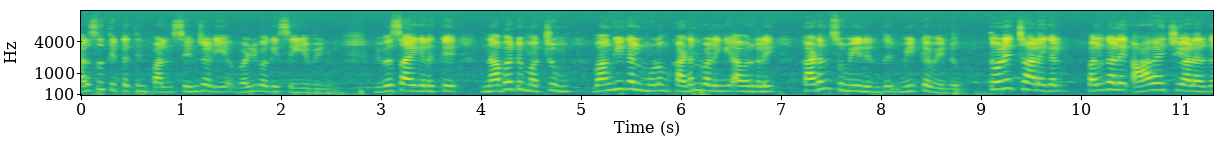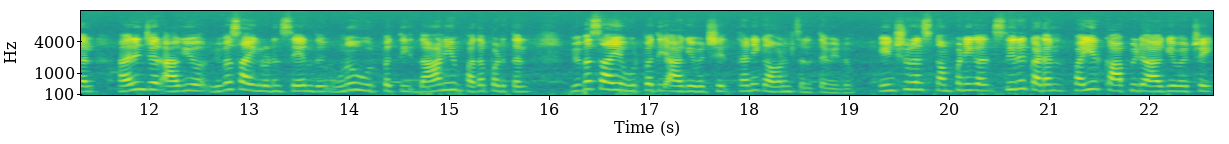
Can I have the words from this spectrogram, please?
அரசு திட்டத்தின் பலன் சென்றடைய வழிவகை செய்ய வேண்டும். விவசாயிகளுக்கு நபர்டு மற்றும் வங்கிகள் மூலம் கடன் வழங்கி அவர்களை கடன் சுமையிலிருந்து மீட்க வேண்டும். தொழிற்சாலைகள் பல்கலை ஆராய்ச்சியாளர்கள் அறிஞர் ஆகியோர் விவசாயிகளுடன் சேர்ந்து உணவு உற்பத்தி தானியம் பதப்படுத்தல் விவசாய உற்பத்தி ஆகியவற்றில் தனி கவனம் செலுத்த வேண்டும். இன்சூரன்ஸ் கம்பெனிகள் சிறு கடன் பயிர் காப்பீடு ஆகியவற்றை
